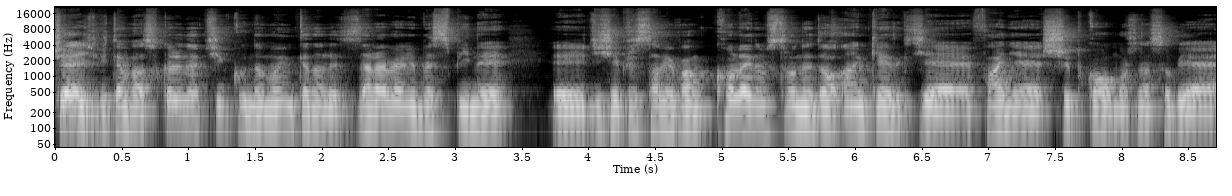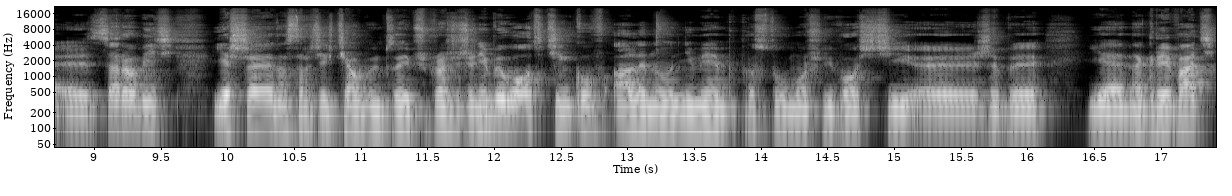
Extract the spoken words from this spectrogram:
Cześć, witam Was w kolejnym odcinku na moim kanale Zarabianie bez spiny. Yy, Dzisiaj przedstawię Wam kolejną stronę do ankiet, gdzie fajnie, szybko można sobie yy, zarobić. Jeszcze na starcie chciałbym tutaj przeprosić, że nie było odcinków, ale no nie miałem po prostu możliwości, yy, żeby je nagrywać.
